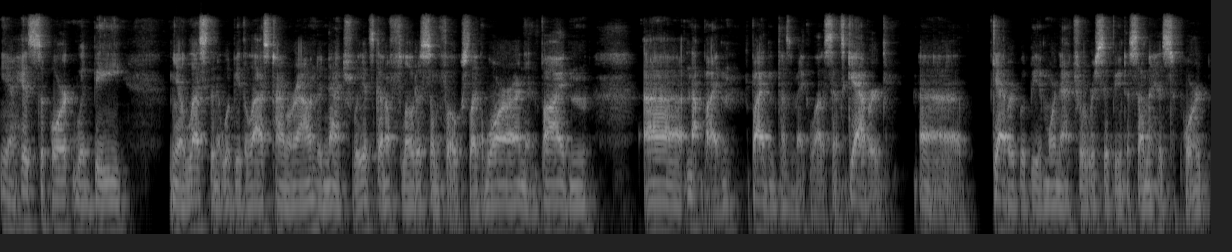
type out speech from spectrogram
you know his support would be you know less than it would be the last time around, and naturally it's going to flow to some folks like Warren and Biden. Uh, not Biden. Biden doesn't make a lot of sense. Gabbard. Uh, Gabbard would be a more natural recipient of some of his support.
